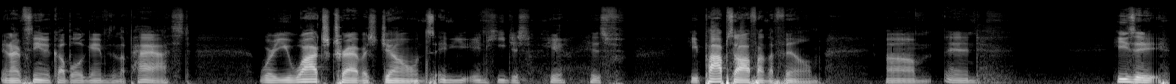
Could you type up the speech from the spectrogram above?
and I've seen a couple of games in the past where you watch Travis Jones and you, and he just he his he pops off on the film, um, and he's a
